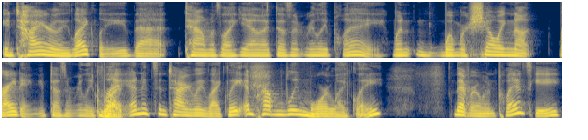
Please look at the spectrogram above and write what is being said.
entirely likely that Towne was like, yeah, that doesn't really play when when we're showing not writing, it doesn't really play, Right. and it's entirely likely, and probably more likely that Roman Polanski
